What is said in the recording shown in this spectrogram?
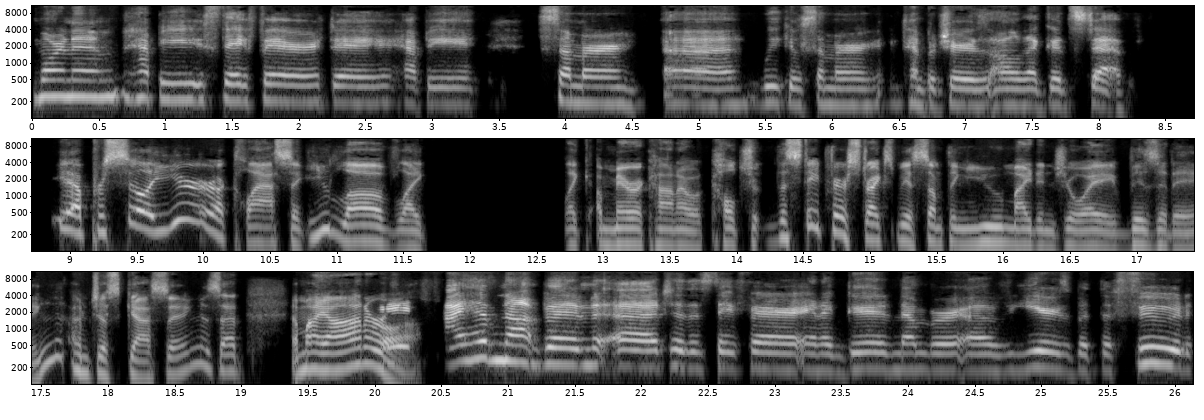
Morning. Happy State Fair Day. Happy summer uh week of summer temperatures, all that good stuff. Yeah, Priscilla, you're a classic. You love like like Americana culture. The state fair strikes me as something you might enjoy visiting. I'm just guessing. Is that am I on or I, off? I have not been uh, to the state fair in a good number of years, but the food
